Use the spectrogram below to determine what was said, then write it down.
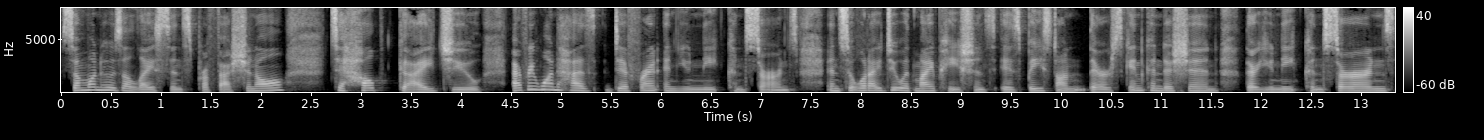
someone who's a licensed professional to help guide you. Everyone has different and unique concerns. And so, what I do with my patients is based on their skin condition, their unique concerns,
